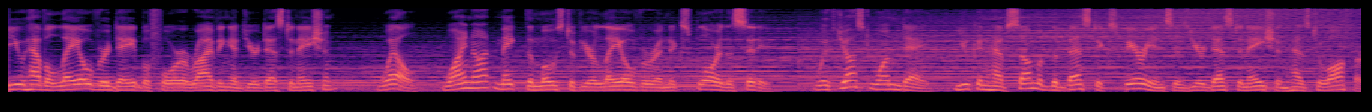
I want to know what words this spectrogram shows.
you have a layover day before arriving at your destination? Well, why not make the most of your layover and explore the city? With just one day, you can have some of the best experiences your destination has to offer.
